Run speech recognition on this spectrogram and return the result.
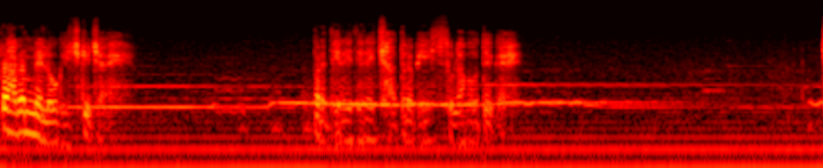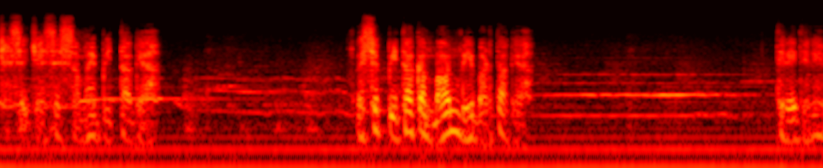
प्रारंभ में लोग हिचकिचाए। पर धीरे धीरे छात्र भी सुलभ होते गए। जैसे जैसे समय बीतता गया, वैसे पिता का मान भी बढ़ता गया। धीरे धीरे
